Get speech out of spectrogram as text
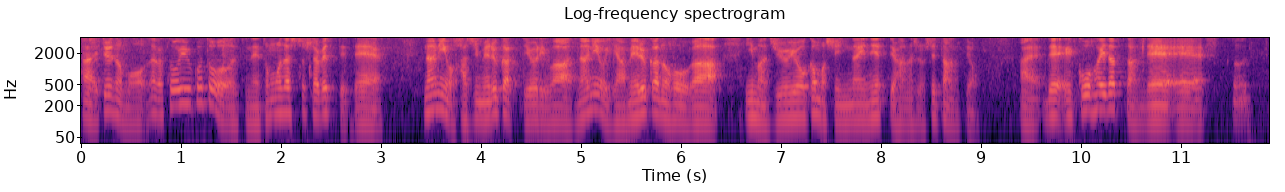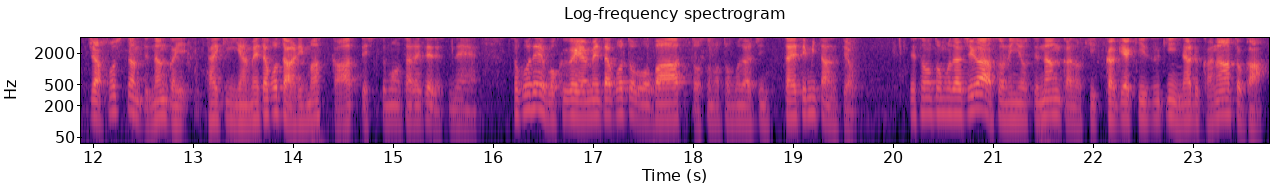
はい。というのも、なんかそういうことをですね、友達と喋ってて、何を始めるかっていうよりは何をやめるかの方が今重要かもしんないねっていう話をしてたんですよ。はい。で、後輩だったんで、えー、そじゃあ星さんって何か最近辞めたことありますかって質問されてですね、そこで僕が辞めたことをバーっとその友達に伝えてみたんですよ。で、その友達がそれによって何かのきっかけや気づきになるかなとか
